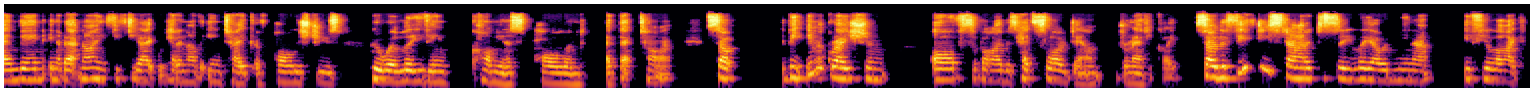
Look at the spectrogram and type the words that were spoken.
And then in about 1958, we had another intake of Polish Jews who were leaving communist Poland at that time. So the immigration of survivors had slowed down dramatically. So the 50s started to see Leo and Mina, if you like,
